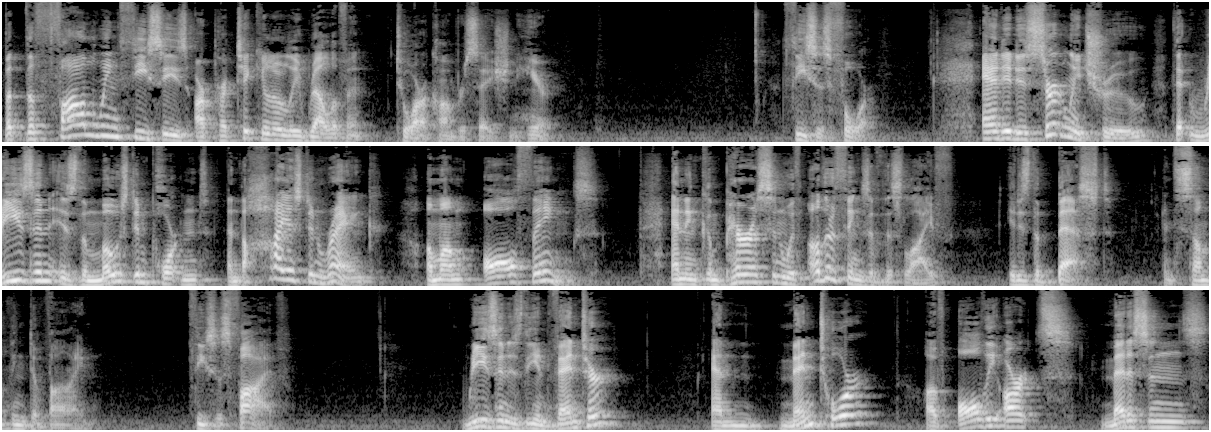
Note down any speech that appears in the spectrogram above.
But the following theses are particularly relevant to our conversation here. Thesis 4. And it is certainly true that reason is the most important and the highest in rank among all things. And in comparison with other things of this life, it is the best and something divine. Thesis 5. Reason is the inventor and mentor of all the arts, medicines,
